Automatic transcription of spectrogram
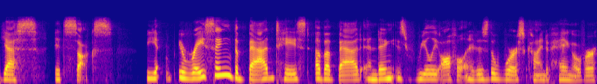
Yes, it sucks. Be- erasing the bad taste of a bad ending is really awful and it is the worst kind of hangover.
